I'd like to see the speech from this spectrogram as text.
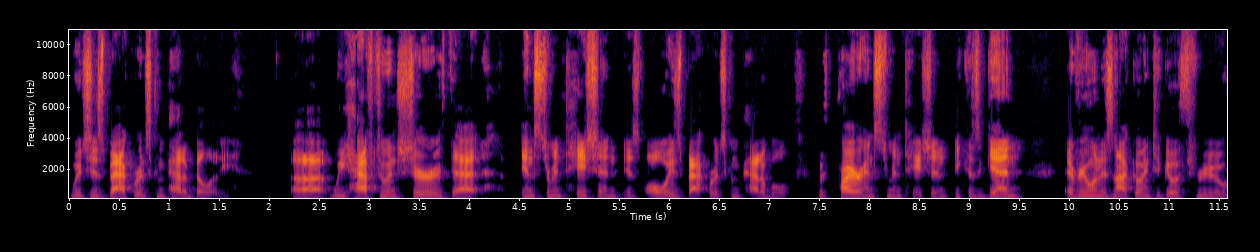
which is backwards compatibility. Uh, we have to ensure that instrumentation is always backwards compatible with prior instrumentation because again, everyone is not going to go through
